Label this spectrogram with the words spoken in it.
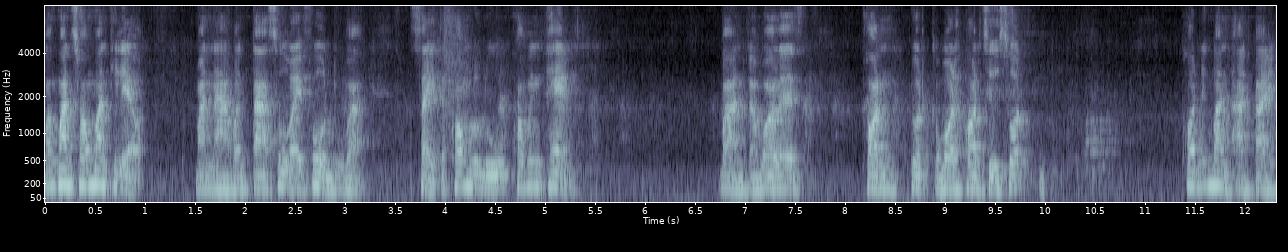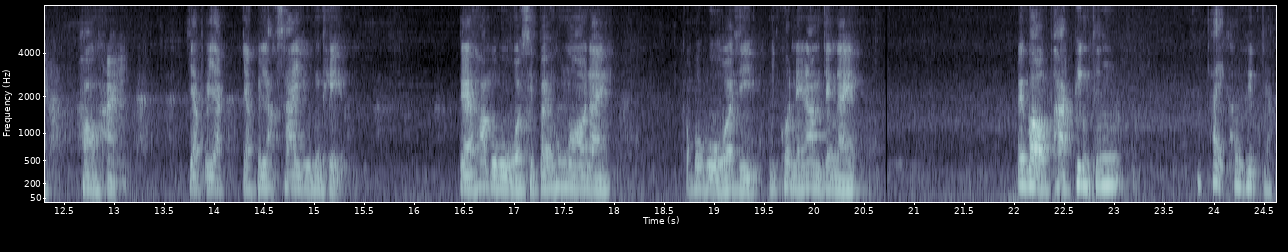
บางวันสองวันที่แล้ว มันนาวันตาสู้ไอโฟนดูว่า ใส่แต่ของรู้ๆความแพงบ้านกับว่าอะไรพรรถกับว่าอะไรพรสื่อสดพรนึกบ้านผ่านไปห้องหายอยากไปอยากอยากไปรักษาอยู่กรุงเทพแต่ห้องบูหูว่าสิไปห้องมอใดกับบูหูว่าสิมีคนแนะนำจังไงไปบอกผาดพิงถึงไทยเข้าพิษอย่าง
